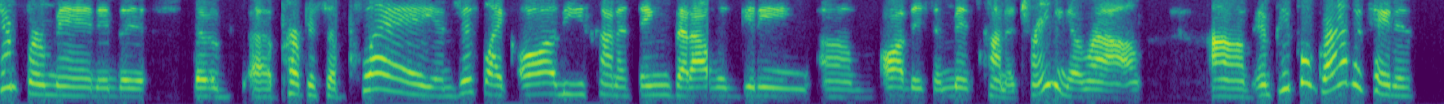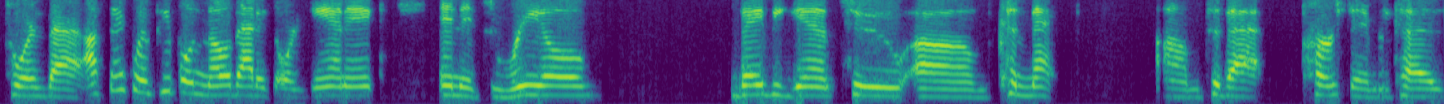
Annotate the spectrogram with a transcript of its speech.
temperament and the the uh, purpose of play and just like all these kind of things that I was getting um, all this immense kind of training around. Um, and people gravitated towards that. I think when people know that it's organic and it's real, they begin to um, connect um, to that person because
